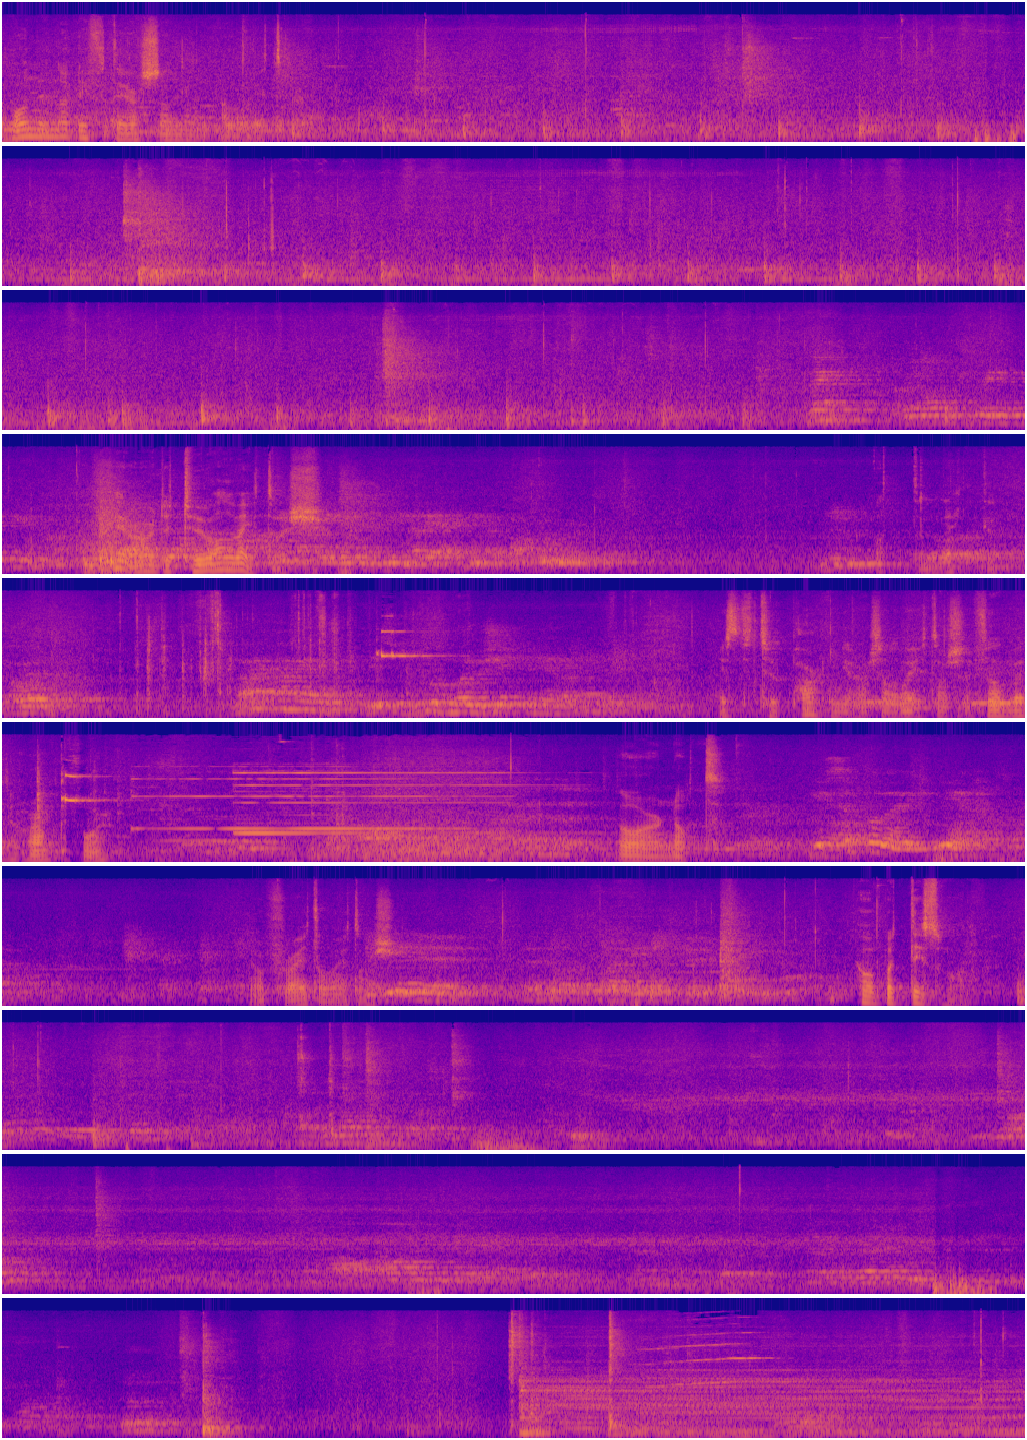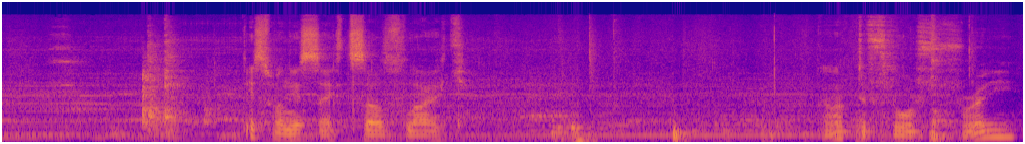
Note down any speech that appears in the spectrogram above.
I wonder if there's an elevator. Here are the two elevators. It's the two parking garage elevators I filmed with right before. Or not. Vissa på väg it, freight elevators. How about this one? This one is itself like up to floor three.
